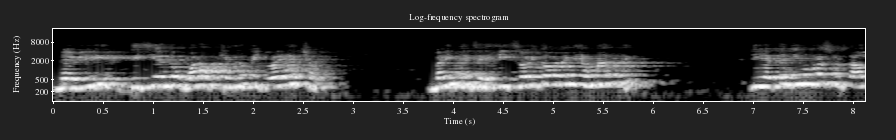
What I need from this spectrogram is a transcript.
Me vi diciendo, wow, ¿qué es lo que yo he hecho? Imagínense, y soy doble diamante. Y he tenido un resultado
